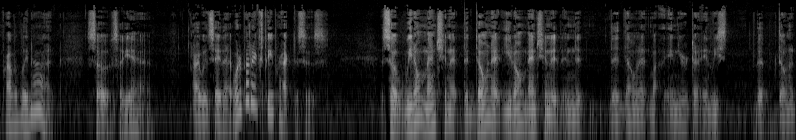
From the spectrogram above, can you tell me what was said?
Probably not. So, so yeah, I would say that. What about XP practices? So we don't mention it. The donut, you don't mention it in the, the donut in your at least the donut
